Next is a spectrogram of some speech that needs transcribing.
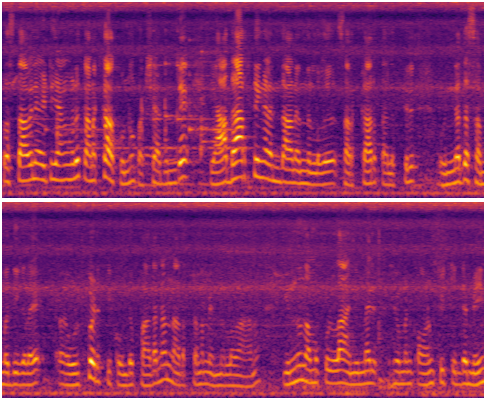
പ്രസ്താവനയായിട്ട് ഞങ്ങൾ കണക്കാക്കുന്നു. പക്ഷേ അതിന്റെ യാഥാർത്ഥ്യങ്ങൾ എന്താണെന്നുള്ളത് സർക്കാർ തലത്തിൽ ഉന്നത സമിതികളെ ഉൾപ്പെടുത്തിക്കൊണ്ട് പഠനം നടത്തണം എന്നുള്ളതാണ് ഇന്ന് നമുക്കുള്ള അനിമൽ ഹ്യൂമൻ കോൺഫ്ലിക്റ്റിന്റെ മെയിൻ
